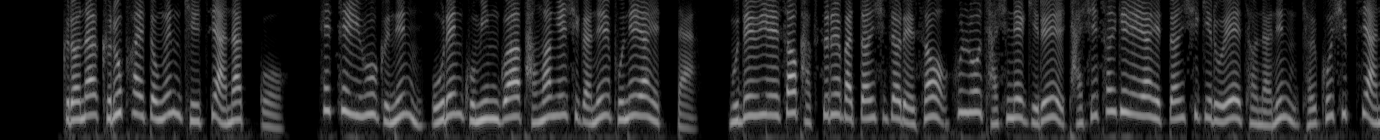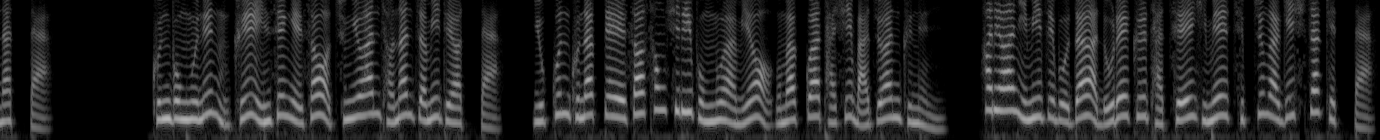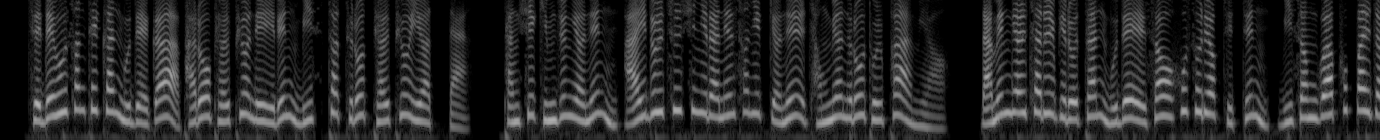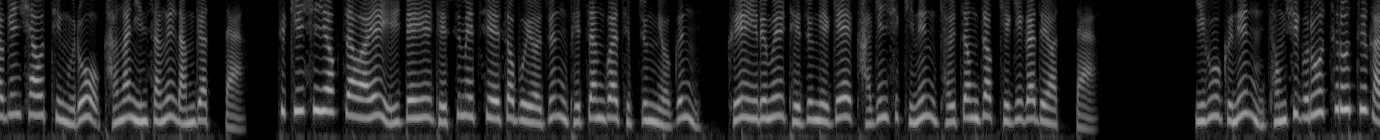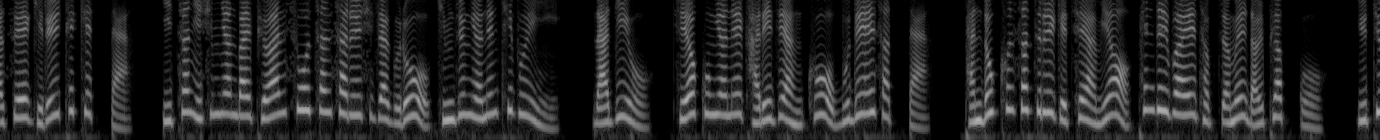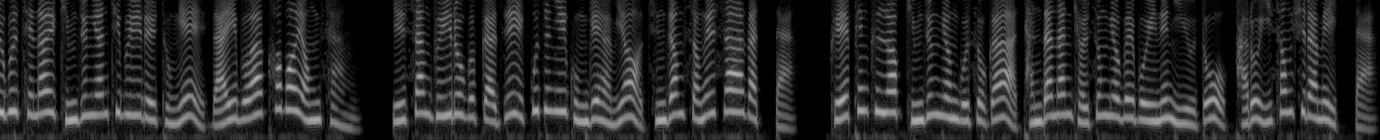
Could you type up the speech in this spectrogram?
그러나 그룹 활동은 길지 않았고 해체 이후 그는 오랜 고민과 방황의 시간을 보내야 했다. 무대 위에서 박수를 받던 시절에서 홀로 자신의 길을 다시 설계해야 했던 시기로의 전환은 결코 쉽지 않았다. 군 복무는 그의 인생에서 중요한 전환점이 되었다. 육군 군악대에서 성실히 복무하며 음악과 다시 마주한 그는 화려한 이미지보다 노래 그 자체의 힘에 집중하기 시작했다. 제대 후 선택한 무대가 바로 별표 내일은 미스터 트롯 별표이었다. 당시 김중현은 아이돌 출신이라는 선입견을 정면으로 돌파하며 남행열차를 비롯한 무대에서 호소력 짙은 미성과 폭발적인 샤우팅으로 강한 인상을 남겼다. 특히 실력자와의 1대1 데스매치에서 보여준 배짱과 집중력은 그의 이름을 대중에게 각인시키는 결정적 계기가 되었다. 이후 그는 정식으로 트로트 가수의 길을 택했다. 2020년 발표한 수호천사를 시작으로 김중현은 TV, 라디오, 지역 공연을 가리지 않고 무대에 섰다. 단독 콘서트를 개최하며 팬들과의 접점을 넓혔고 유튜브 채널 김중현 TV를 통해 라이브와 커버 영상, 일상 브이로그까지 꾸준히 공개하며 진정성을 쌓아갔다. 그의 팬클럽 김중연구소가 단단한 결속력을 보이는 이유도 바로 이 성실함에 있다.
